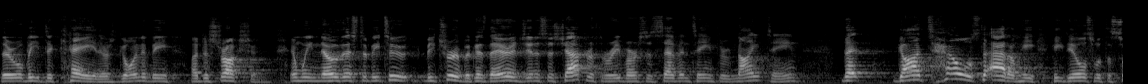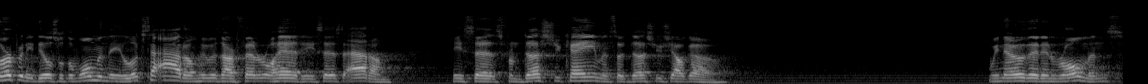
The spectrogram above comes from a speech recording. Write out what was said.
there will be decay. There's going to be a destruction. And we know this to be, too, be true because there in Genesis chapter 3, verses 17 through 19, that God tells to Adam, he, he deals with the serpent, he deals with the woman, then he looks to Adam, who is our federal head, and he says to Adam, he says, From dust you came, and so dust you shall go. We know that in Romans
